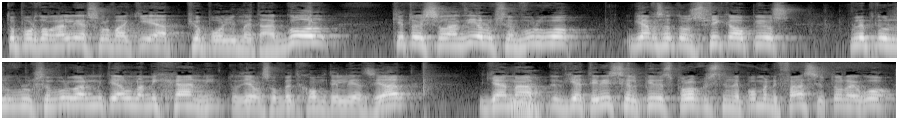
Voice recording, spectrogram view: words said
το Πορτογαλία-Σλοβακία πιο πολύ με τα γκολ και το Ισλανδία-Λουξεμβούργο, διάβασα τον Σφίκα, ο οποίος βλέπει το Λουξεμβούργο αν μη τι άλλο να μην χάνει, το διάβασα στο bethome.gr, για να ναι. διατηρήσει ελπίδες πρόκληση στην επόμενη φάση. Τώρα εγώ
